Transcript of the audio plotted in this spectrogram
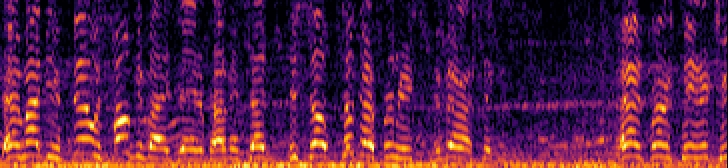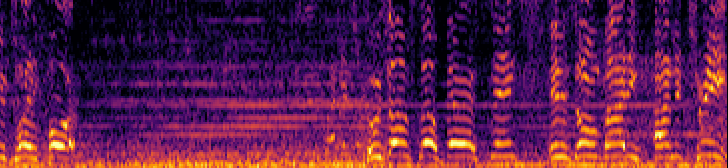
That it might be filled with spoken by Isaiah the prophet and said, Himself took our infirmities and bare our sicknesses. And 1 Peter 2.24 Whose own self our sins in his own body on the tree.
